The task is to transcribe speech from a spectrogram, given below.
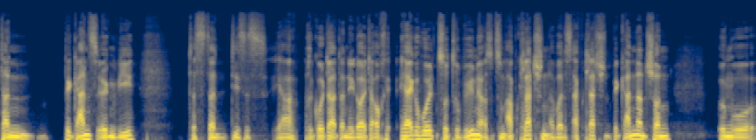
dann begann es irgendwie, dass dann dieses, ja, Rigotta hat dann die Leute auch hergeholt zur Tribüne, also zum Abklatschen, aber das Abklatschen begann dann schon irgendwo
